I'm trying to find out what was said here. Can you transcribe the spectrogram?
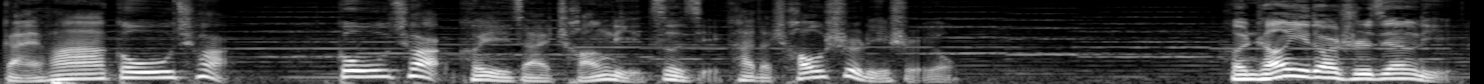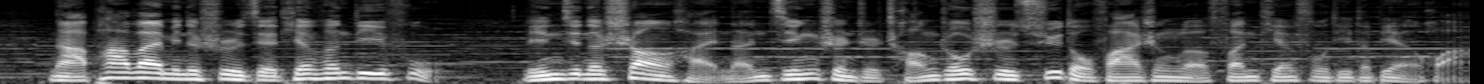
改发购物券。购物券可以在厂里自己开的超市里使用。很长一段时间里，哪怕外面的世界天翻地覆，临近的上海、南京甚至常州市区都发生了翻天覆地的变化。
